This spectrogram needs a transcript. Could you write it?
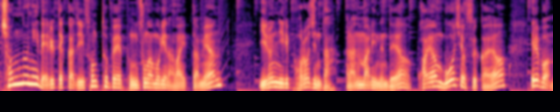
첫눈이 내릴 때까지 손톱에 봉숭아 물이 남아있다면 이런 일이 벌어진다. 라는 말이 있는데요. 과연 무엇이었을까요? 1번.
